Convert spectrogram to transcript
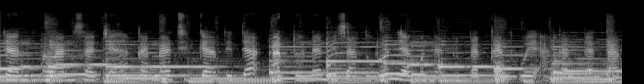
dan pelan saja karena jika tidak adonan bisa turun yang mengakibatkan kue akan bantat.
